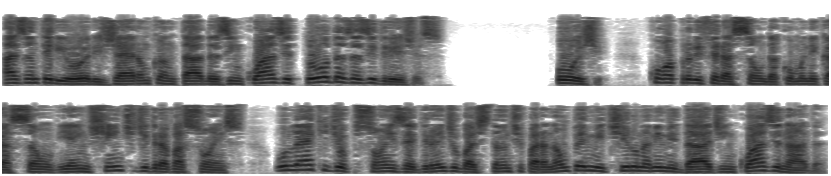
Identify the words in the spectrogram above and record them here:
as anteriores já eram cantadas em quase todas as igrejas. Hoje, com a proliferação da comunicação e a enchente de gravações, o leque de opções é grande o bastante para não permitir unanimidade em quase nada.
